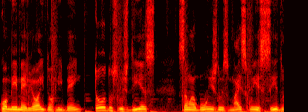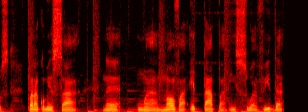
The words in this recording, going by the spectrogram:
Comer melhor e dormir bem todos os dias são alguns dos mais conhecidos para começar né, uma nova etapa em sua vida.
